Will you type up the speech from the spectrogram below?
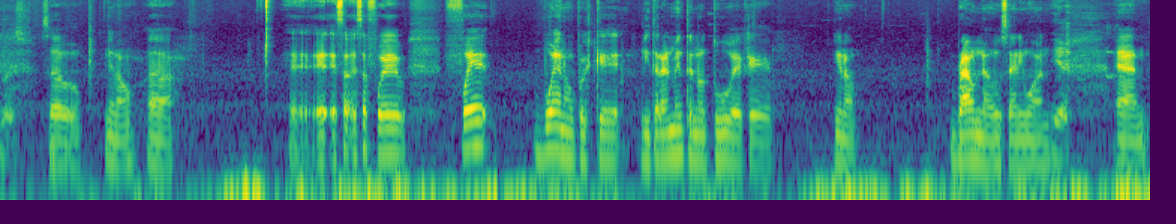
Nice. so you know uh, eh, e- eso eso fue fue bueno porque literalmente no tuve que you know brown nose anyone Yeah. And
